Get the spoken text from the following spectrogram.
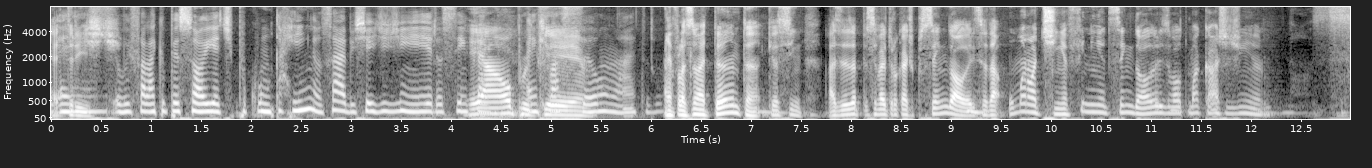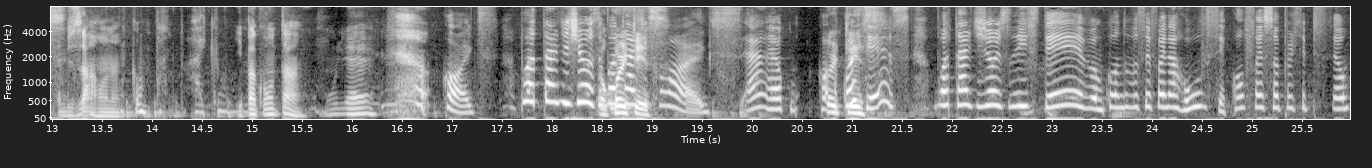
Deus. é triste. Eu ouvi falar que o pessoal ia, tipo, com um carrinho, sabe? Cheio de dinheiro, assim. pra- Real, A porque inflação lá, tudo. a inflação é tanta que, assim, às vezes você vai trocar, tipo, 100 dólares, você dá uma notinha fininha de 100 dólares e volta uma caixa de dinheiro. É bizarro, né? Contato. Ai, que E pra contar? Mulher. Cortes. Boa tarde, Josi. É Boa Cortez. tarde, Cortes. É, é o Co- Cortez. Cortez. Boa tarde, Josi Estevam. Quando você foi na Rússia, qual foi a sua percepção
